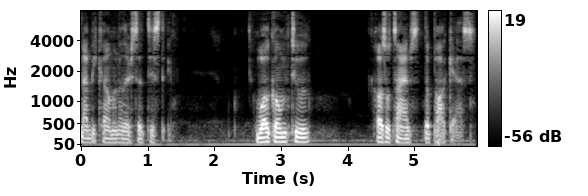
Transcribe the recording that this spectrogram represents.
not become another statistic. Welcome to Hustle Times, the podcast.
